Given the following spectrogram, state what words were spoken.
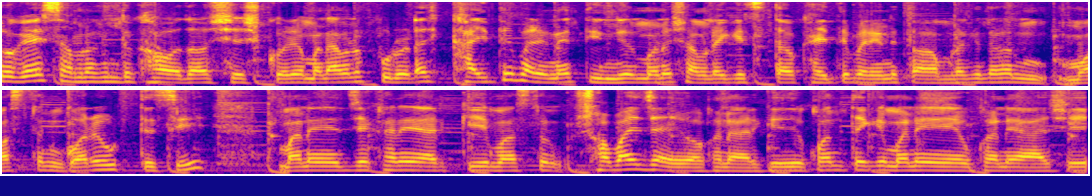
তো গাইস আমরা কিন্তু খাওয়া দাওয়া শেষ করে মানে আমরা পুরোটা খাইতে পারি না তিনজন মানুষ আমরা গেছি, তাও খাইতে পারি না তো আমরা কিন্তু এখন মস্তান গড়ে উঠতেছি। মানে যেখানে আর কি মাস্তান সবাই যায় ওখানে আর কি, ওখান থেকে মানে ওখানে আসে,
